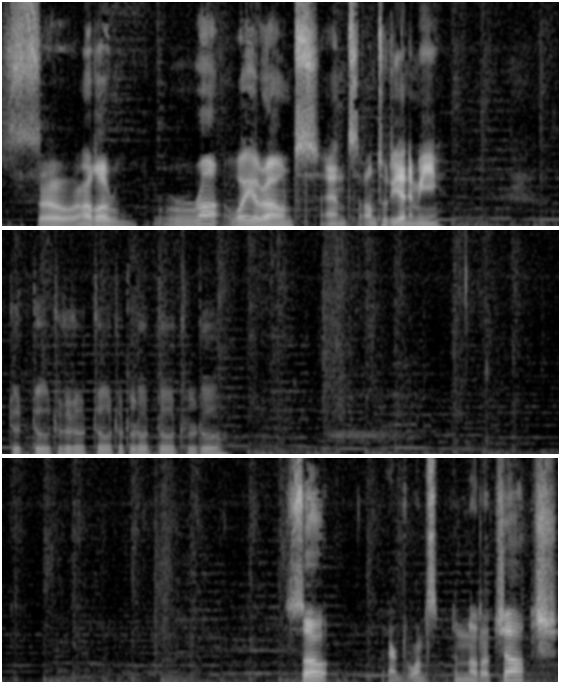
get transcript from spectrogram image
So another way around and onto the enemy. So, and once another charge.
